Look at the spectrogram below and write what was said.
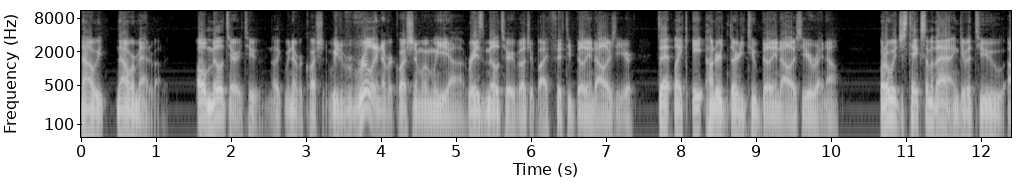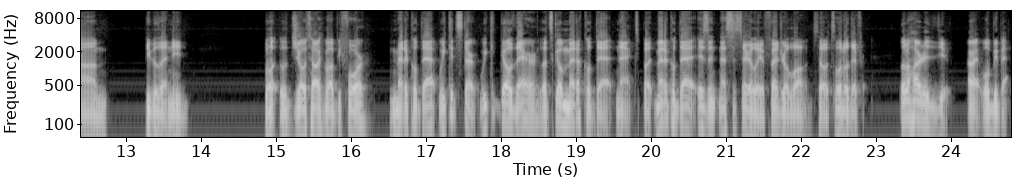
now we now we're mad about it. Oh, military too. Like we never questioned. We really never questioned when we uh, raised the military budget by fifty billion dollars a year. It's at like eight hundred thirty-two billion dollars a year right now. Why don't we just take some of that and give it to um, people that need? Well, Joe talked about before, medical debt. We could start. We could go there. Let's go medical debt next. But medical debt isn't necessarily a federal loan, so it's a little different, a little harder to do. All right, we'll be back.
